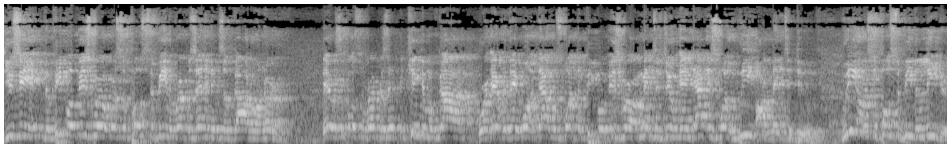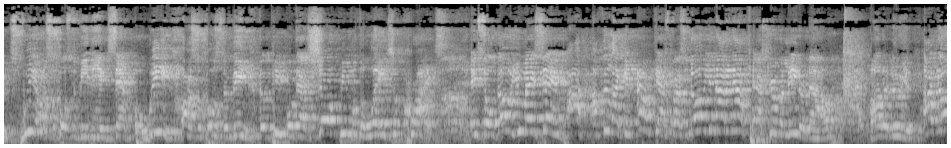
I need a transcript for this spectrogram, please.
You see, the people of Israel were supposed to be the representatives of God on earth. They were supposed to represent the kingdom of God wherever they want. That was what the people of Israel are meant to do, and that is what we are meant to do. We are supposed to be the leaders. We are supposed to be the example. We are supposed to be the people that show people the way to Christ. And so, though you may say, I, I feel like an outcast person, no, you're not an outcast. You're the leader now. Hallelujah. I know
